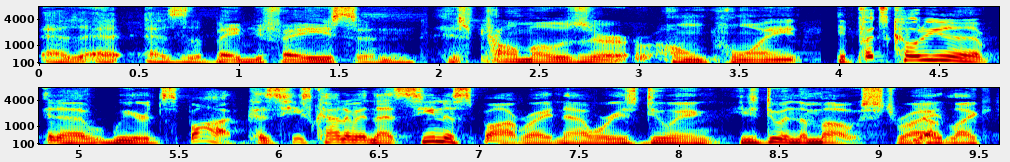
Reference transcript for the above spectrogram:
as, as the babyface and his promos are on point. It puts Cody in a, in a weird spot because he's kind of in that Cena spot right now where he's doing he's doing the most, right? Yep. Like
